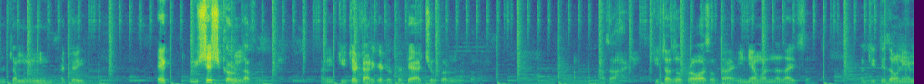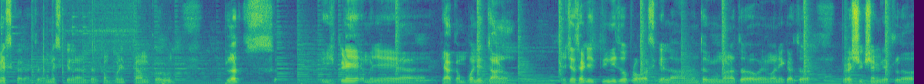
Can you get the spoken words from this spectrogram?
आमच्या मुलींनी काहीतरी एक विशेष करून दाखवलं आणि तिचं टार्गेट होतं ते अचीव करून दाखवलं असं आहे तिचा जो प्रवास होता इंडियामधनं जायचं आणि तिथे जाऊन एम एस करायचं एम एस केल्यानंतर कंपनीत काम करून प्लस इकडे म्हणजे ह्या कंपनीत जाणं ह्याच्यासाठी तिने जो प्रवास केला नंतर विमानाचं वैमानिकाचं प्रशिक्षण घेतलं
